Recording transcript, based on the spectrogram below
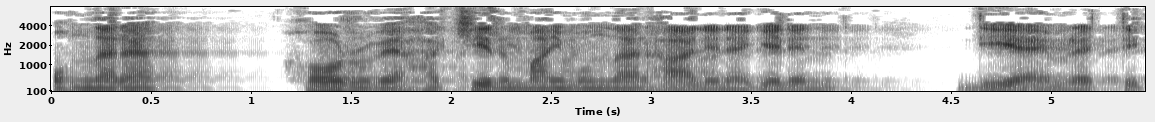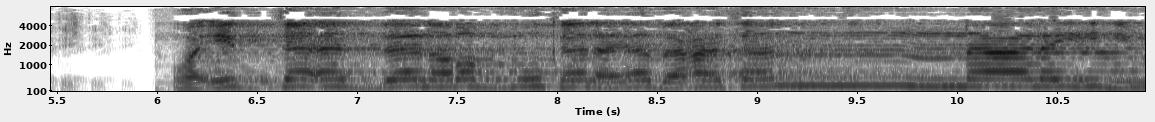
onlara hor ve hakir maymunlar haline gelin diye emrettik. وَإِذْ تَأَذَّنَ رَبُّكَ لَيَبْعَثَنَّ عَلَيْهِمْ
